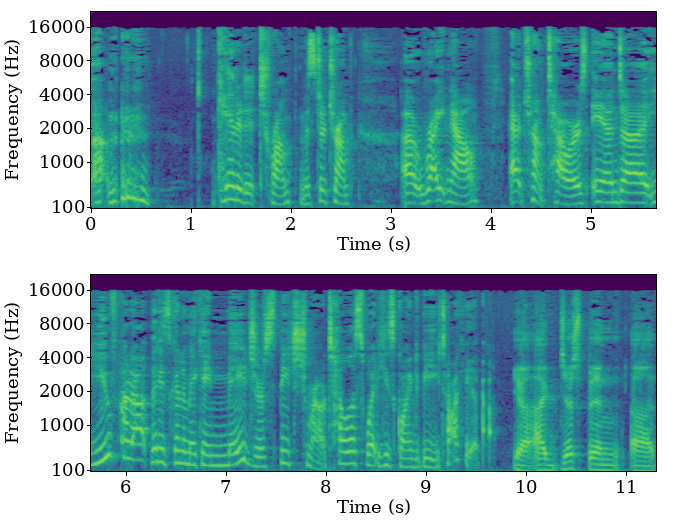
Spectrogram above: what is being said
um, candidate Trump, Mr. Trump, uh, right now at Trump Towers, and uh, you found out that he's going to make a major speech tomorrow. Tell us what he's going to be talking about. Yeah, I've just been uh,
